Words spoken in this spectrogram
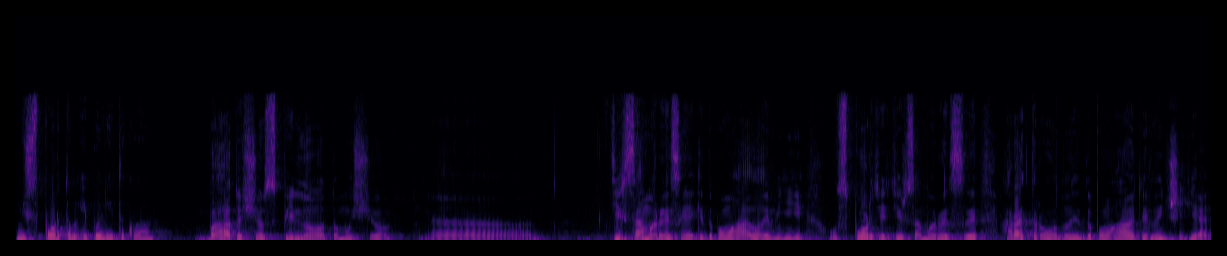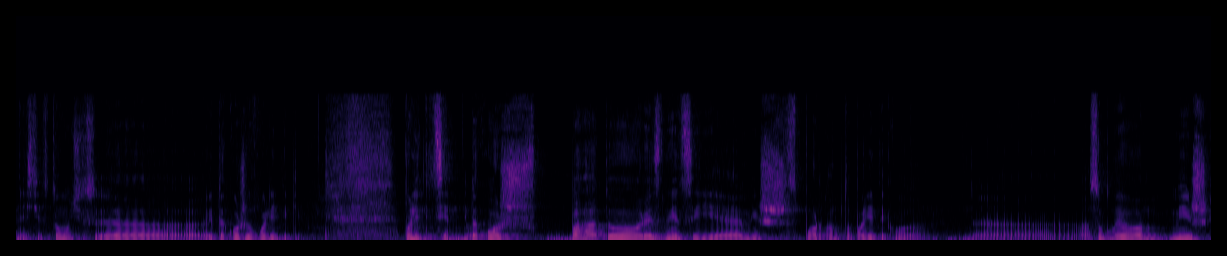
між спортом і політикою? Багато що спільного, тому що е, ті ж самі риси, які допомагали мені у спорті, ті ж самі риси характеру, вони допомагають і в іншій діяльності, в тому числі е, і також і в політики. Політиці також багато різниці є між спортом та політикою, Е, особливо між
